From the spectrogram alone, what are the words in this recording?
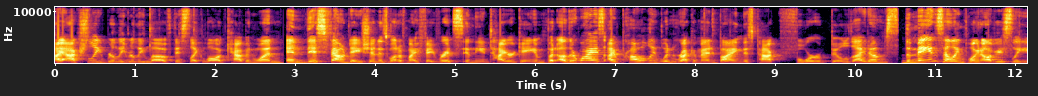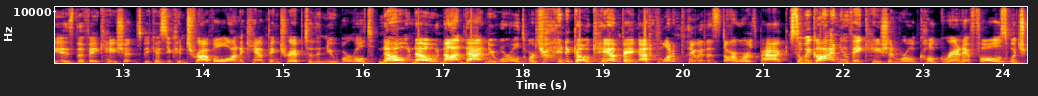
I actually really, really love this like log cabin one. And this foundation is one of my favorites in the entire game, but otherwise I probably wouldn't recommend buying this pack for build items. The main selling point obviously is the vacations because you can travel on a camping trip to the new world. No, no, not that new world. We're trying to go camping. I don't want to play with a Star Wars pack. So we got a new vacation world called Granite Falls, which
